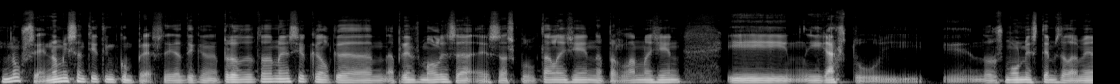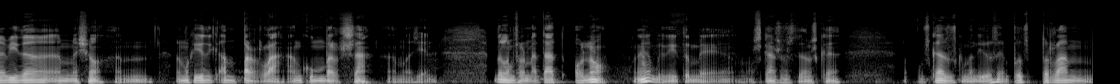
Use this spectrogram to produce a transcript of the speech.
no ho sé, no m'he sentit incomprès, ja dic, però de tota manera sí que el que aprens molt és, a, és a escoltar la gent, a parlar amb la gent i, i gasto i, i doncs molt més temps de la meva vida amb això, amb, amb el que jo dic, en parlar, en conversar amb la gent, de l'enfermetat o no, eh? vull dir també els casos doncs, que els casos que m'han dit, pots parlar amb,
